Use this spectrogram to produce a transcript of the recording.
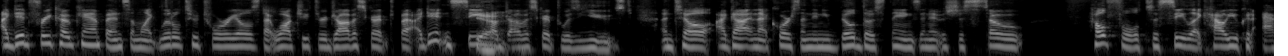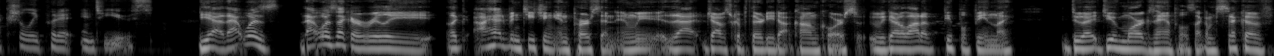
I did free code camp and some like little tutorials that walked you through JavaScript, but I didn't see how JavaScript was used until I got in that course. And then you build those things, and it was just so helpful to see like how you could actually put it into use. Yeah, that was that was like a really like I had been teaching in person and we that javascript30.com course, we got a lot of people being like, Do I do you have more examples? Like I'm sick of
